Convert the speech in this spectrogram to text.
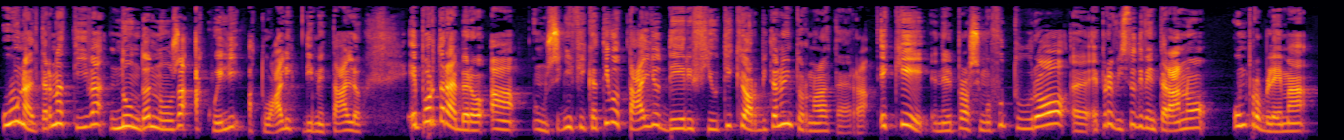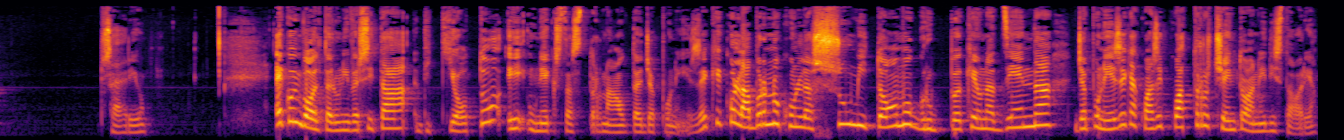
un'alternativa non dannosa a quelli attuali di metallo e porterebbero a un significativo taglio dei rifiuti che orbitano intorno alla Terra e che nel prossimo futuro eh, è previsto diventeranno un problema serio. È coinvolta l'Università di Kyoto e un ex astronauta giapponese che collaborano con la Sumitomo Group, che è un'azienda giapponese che ha quasi 400 anni di storia.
